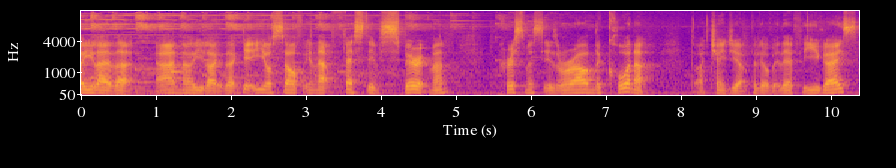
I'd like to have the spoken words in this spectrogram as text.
Know you like that. I know you like that. Get yourself in that festive spirit, man. Christmas is around the corner. Thought I'd change it up a little bit there for you guys.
